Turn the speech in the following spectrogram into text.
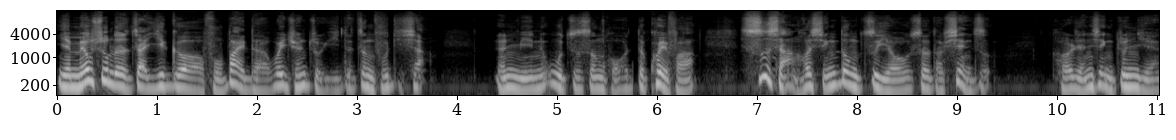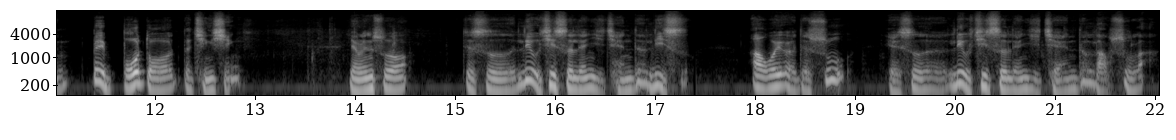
也描述了在一个腐败的威权主义的政府底下，人民物质生活的匮乏、思想和行动自由受到限制和人性尊严被剥夺的情形。有人说，这是六七十年以前的历史。奥威尔的书。也是六七十年以前的老书了。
